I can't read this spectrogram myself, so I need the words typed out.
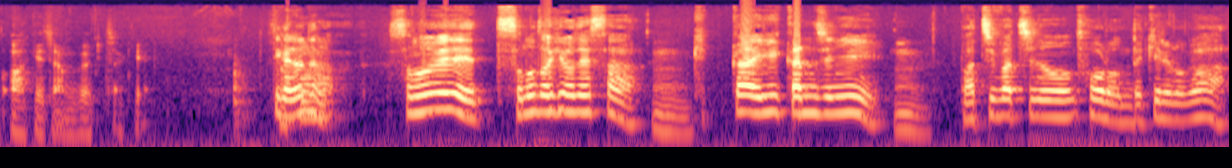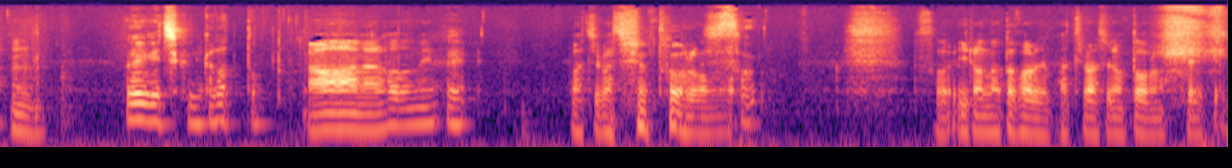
わけじゃん、ぶっちゃけ。てかなんだろう、その上で、その土俵でさ、うん。結果いい感じにうん。バチバチの討論できるのが、うん。江口くんかなと思っああ、なるほどね。た。はい。バチバチの討論も。そそう。う。いろんなところでバチバチの討論してるけど。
